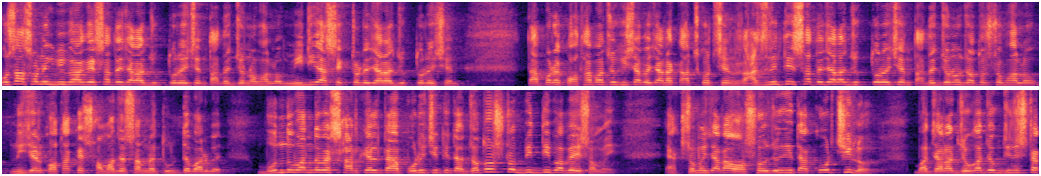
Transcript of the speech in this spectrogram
প্রশাসনিক বিভাগের সাথে যারা যুক্ত রয়েছেন, তাদের জন্য ভালো। মিডিয়া সেক্টরে যারা যুক্ত রয়েছেন, তারপরে কথাবাচক হিসাবে যারা কাজ করছেন, রাজনীতির সাথে যারা যুক্ত রয়েছেন, তাদের জন্য যথেষ্ট ভালো। নিজের কথাকে সমাজের সামনে তুলতে পারবে। বন্ধুবান্ধবের সার্কেলটা পরিচিতিটা যথেষ্ট বৃদ্ধি পাবে এই সময়। একসময় যারা অসহযোগিতা করছিল বা যারা যোগাযোগ জিনিসটা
